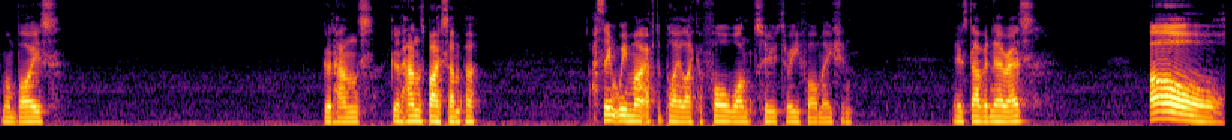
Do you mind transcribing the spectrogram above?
Come on, boys. Good hands. Good hands by Semper. I think we might have to play like a 4-1-2-3 formation. Here's David Neres. Oh,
